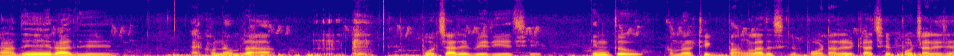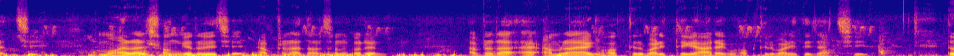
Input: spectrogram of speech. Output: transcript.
রাধে রাধে। এখন আমরা প্রচারে বেরিয়েছি, কিন্তু আমরা ঠিক বাংলাদেশের বর্ডারের কাছে প্রচারে যাচ্ছি। মহারাজ সঙ্গে রয়েছে, আপনারা দর্শন করেন। আপনারা আমরা এক ভক্তের বাড়ির থেকে আর এক ভক্তের বাড়িতে যাচ্ছি। তো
